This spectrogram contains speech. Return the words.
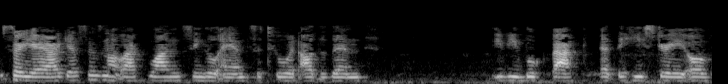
so yeah, I guess there's not like one single answer to it other than if you look back at the history of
